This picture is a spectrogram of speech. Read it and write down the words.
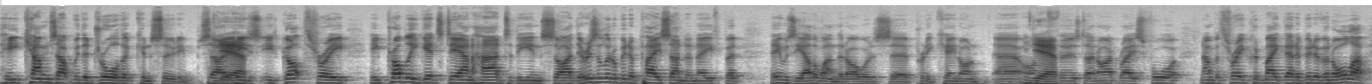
he comes up with a draw that can suit him. So Yeah. he's, he's got three. He probably gets down hard to the inside. There is a little bit of pace underneath, but he was the other one that I was uh, pretty keen on uh, on Yeah. Thursday night. Race four, number three could make that a bit of an all up.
